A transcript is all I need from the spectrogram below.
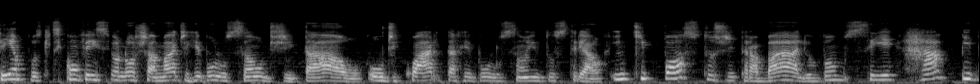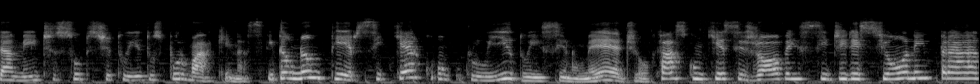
tempos que se convencionou chamar de revolução digital ou de quarta revolução industrial, em que postos de trabalho vão ser rapidamente substituídos por máquinas. Então, não ter sequer concluído o ensino médio faz com que esses jovens se direcionem para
